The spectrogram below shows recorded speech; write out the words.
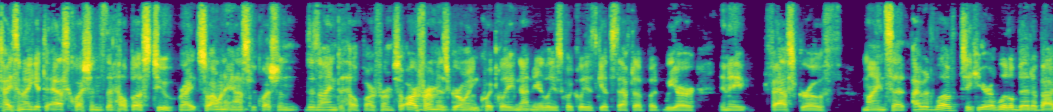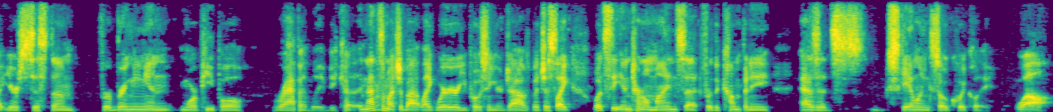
Tyson and I get to ask questions that help us too, right? So I want to ask a question designed to help our firm. So our firm is growing quickly, not nearly as quickly as Get Staffed Up, but we are in a fast growth mindset. I would love to hear a little bit about your system for bringing in more people rapidly because and not so much about like where are you posting your jobs but just like what's the internal mindset for the company as it's scaling so quickly well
